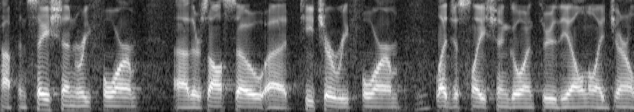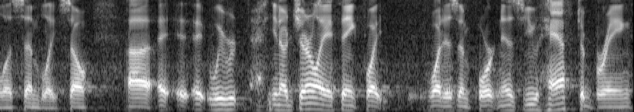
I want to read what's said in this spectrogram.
compensation reform. Uh, There's also uh, teacher reform legislation going through the Illinois General Assembly. So uh, it- it- we, you know, generally, I think what, what is important is you have to bring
